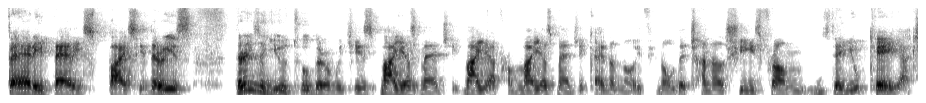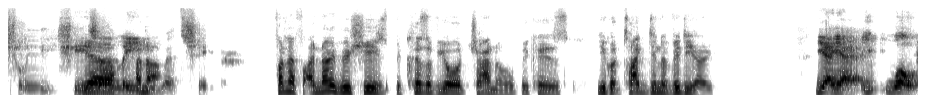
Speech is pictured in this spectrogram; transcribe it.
very very spicy. There is there is a YouTuber which is Maya's Magic, Maya from Maya's Magic. I don't know if you know the channel. She's from the UK actually. She's Yeah, a lady wet shaver. Funny enough, I know who she is because of your channel because you got tagged in a video. Yeah, yeah. Well,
